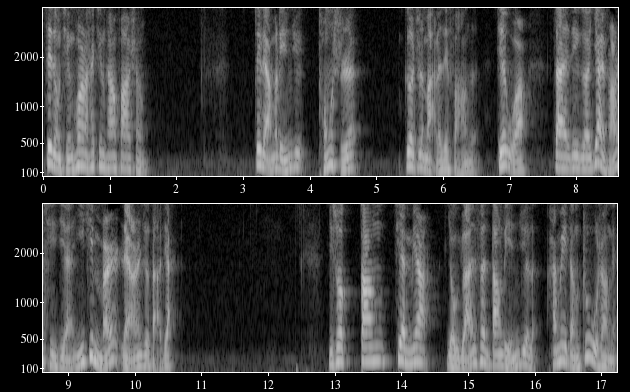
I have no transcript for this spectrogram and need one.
这种情况呢还经常发生。这两个邻居同时各自买了这房子，结果在这个验房期间一进门，两人就打架。你说刚见面有缘分当邻居了，还没等住上呢，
